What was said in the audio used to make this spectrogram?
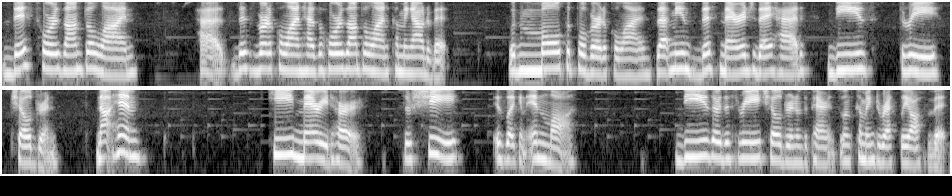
this horizontal line has this vertical line has a horizontal line coming out of it with multiple vertical lines. That means this marriage they had these three children. Not him. He married her. So she is like an in law. These are the three children of the parents, the ones coming directly off of it.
